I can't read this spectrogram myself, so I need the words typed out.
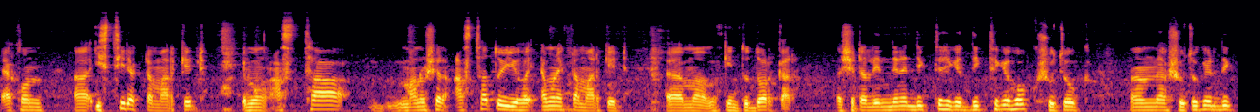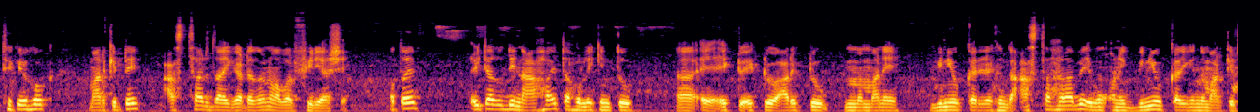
এখন স্থির একটা মার্কেট এবং আস্থা মানুষের আস্থা তৈরি হয় এমন একটা মার্কেট কিন্তু দরকার। সেটা লেনদেনের দিক থেকে দিক থেকে হোক, সূচক সূচকের দিক থেকে হোক, মার্কেটে আস্থার জায়গাটা যেন আবার ফিরে আসে। অতএব এটা যদি না হয়, তাহলে কিন্তু একটু একটু, আর একটু মানে বিনিয়োগকারীরা কিন্তু আস্থা হারাবে এবং অনেক বিনিয়োগকারী কিন্তু মার্কেট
